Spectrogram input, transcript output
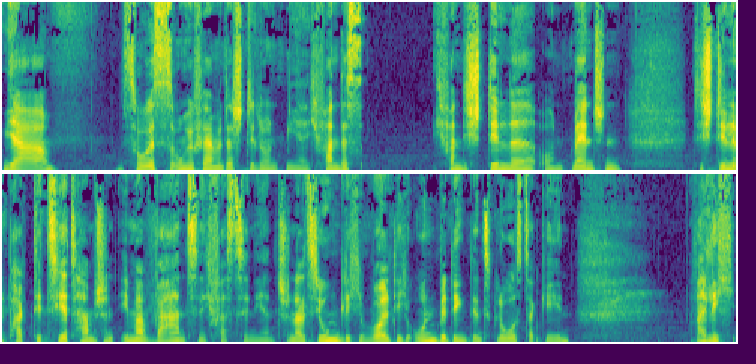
Ja, so ist es ungefähr mit der Stille und mir. Ich fand es, ich fand die Stille und Menschen, die Stille praktiziert haben, schon immer wahnsinnig faszinierend. Schon als Jugendliche wollte ich unbedingt ins Kloster gehen, weil ich,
